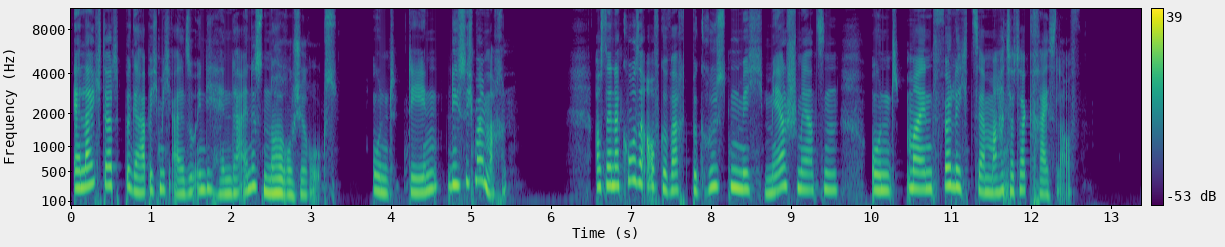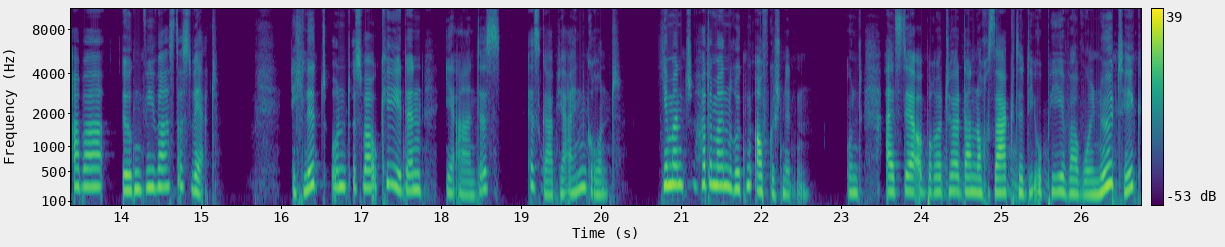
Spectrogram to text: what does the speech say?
Erleichtert begab ich mich also in die Hände eines Neurochirurgs. Und den ließ ich mal machen. Aus der Narkose aufgewacht begrüßten mich mehr Schmerzen und mein völlig zermarterter Kreislauf aber irgendwie war es das wert. Ich litt und es war okay, denn ihr ahnt es, es gab ja einen Grund. Jemand hatte meinen Rücken aufgeschnitten. Und als der Operateur dann noch sagte, die OP war wohl nötig,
